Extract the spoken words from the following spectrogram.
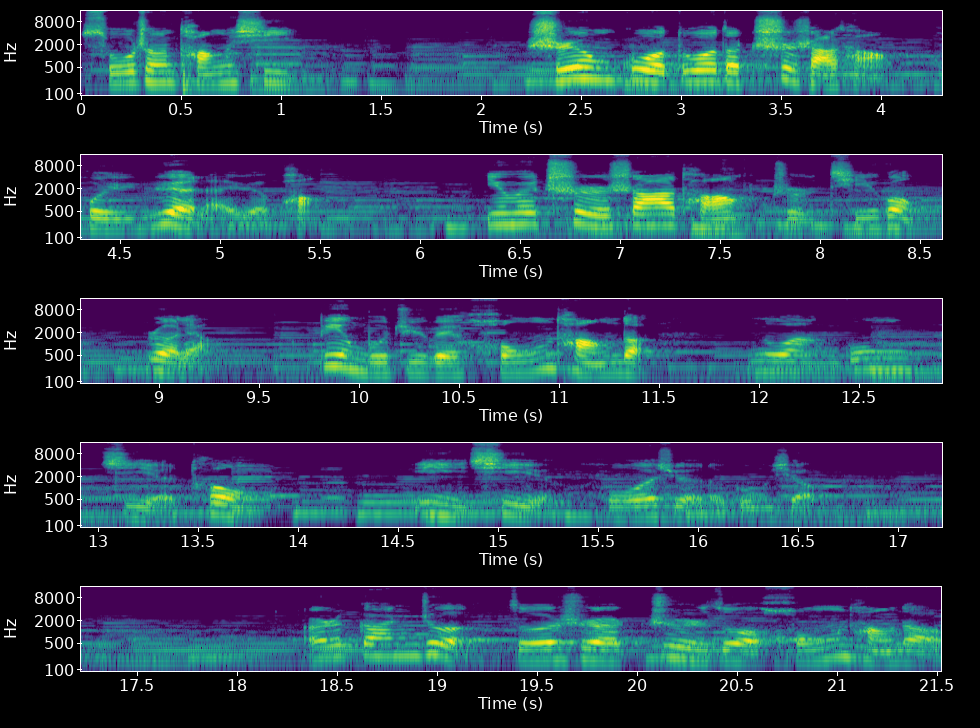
俗称糖稀。食用过多的赤砂糖。会越来越胖，因为赤砂糖只提供热量，并不具备红糖的暖宫、解痛、益气、活血的功效。而甘蔗则是制作红糖的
